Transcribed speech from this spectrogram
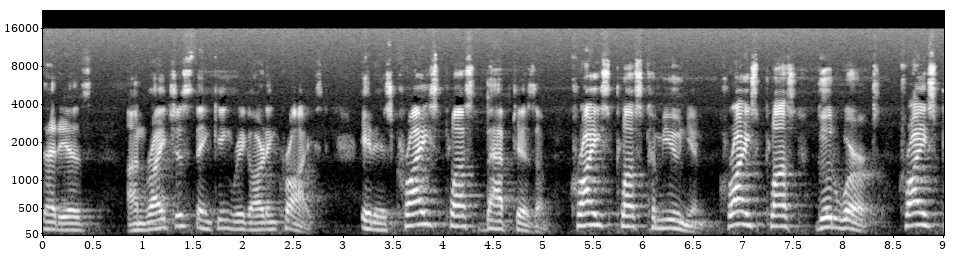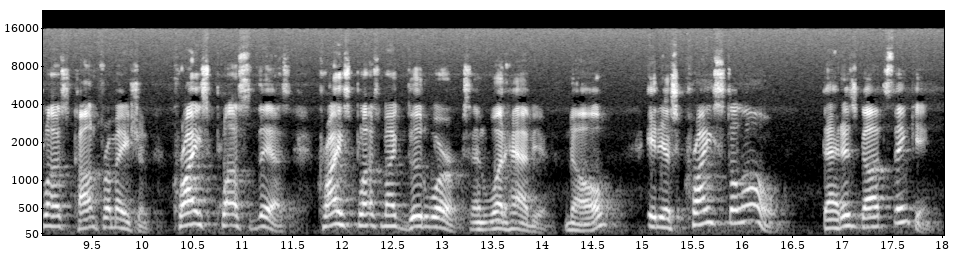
that is, unrighteous thinking regarding Christ. It is Christ plus baptism, Christ plus communion, Christ plus good works, Christ plus confirmation, Christ plus this, Christ plus my good works, and what have you. No, it is Christ alone. That is God's thinking.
